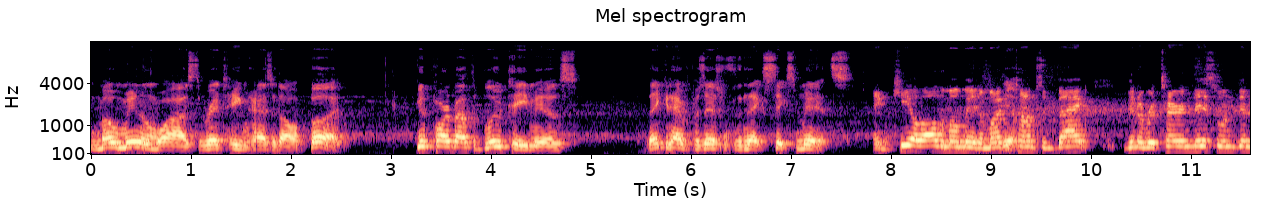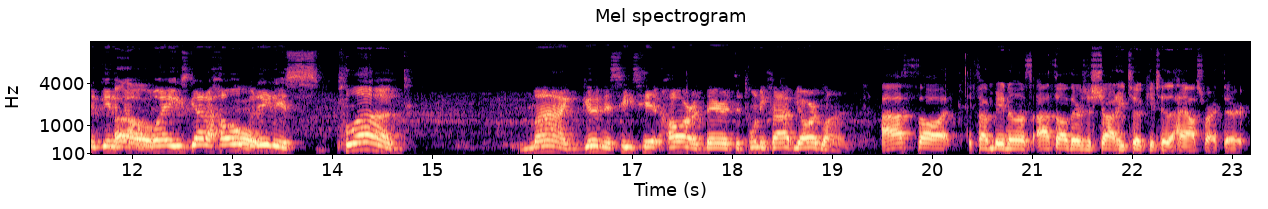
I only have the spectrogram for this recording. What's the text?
momentum wise, the red team has it all. But good part about the blue team is they could have a possession for the next six minutes. And kill all the momentum. Michael Yeah. Thompson back. Going to return this one. Going to get it all Uh-oh. the way. He's got a hole, but Oh. it is plugged. My goodness, he's hit hard there at the 25 yard line. I thought, if I'm being honest, I thought there was a shot he took it to the house right there.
